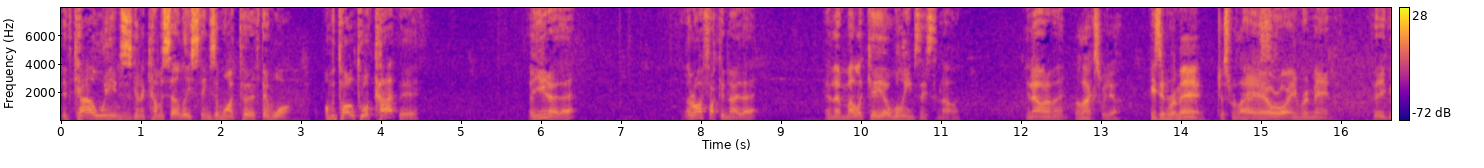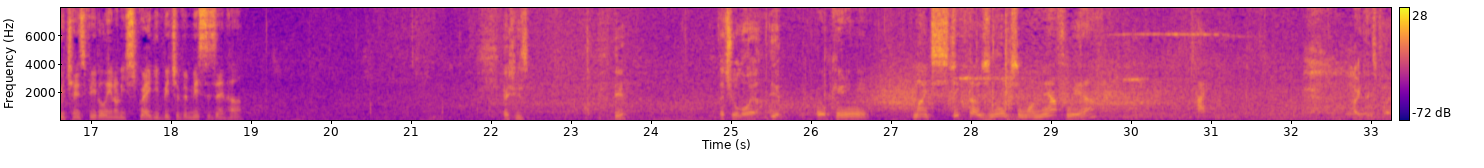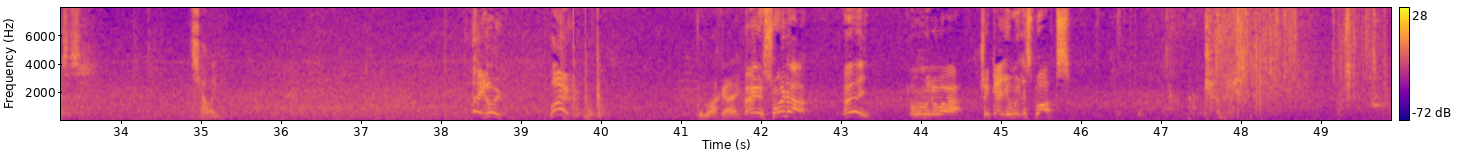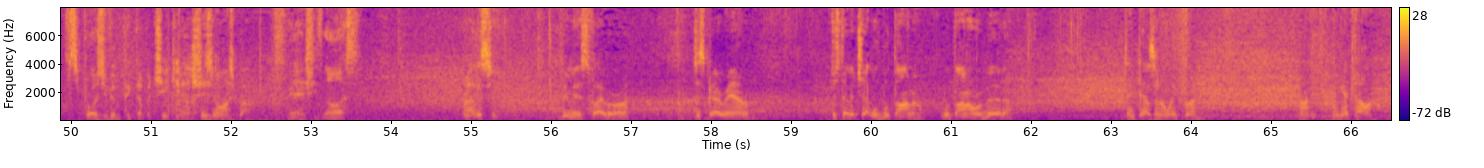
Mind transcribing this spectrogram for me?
If Carl Williams is going to come and sell these things on my turf, then what? I'm entitled to a cut there. And you know that. And I fucking know that. And then Malakia Williams needs to know it. You know what I mean? Relax, will ya? He's in remand. Just relax. Yeah, all right, in remand. Be a good chance for you to lean on his scraggy bitch of a missus then, huh? There she is. Yeah. That's your lawyer. Yeah. You're kidding me. Mate, stick those norks in my mouth, will ya? Hi. Hate these places. Shall we? Hey, Lou! Lou! Good luck, eh? Hey, sweetheart! Hey! I want me to uh, check out your witness box. I'm surprised you've ever picked up a chick, you know? She's nice, bro. Yeah, she's nice. Mate, listen. Do me this favour, all right? Just go round. Just have a chat with Butana. Butana Roberta. 10,000 a week, bro. Right? We'll get tell her.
